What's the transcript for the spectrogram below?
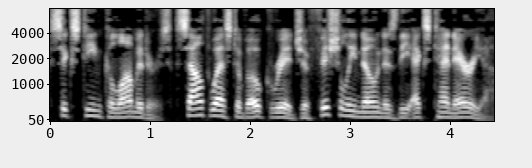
16 kilometers southwest of Oak Ridge officially known as the X-10 area.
